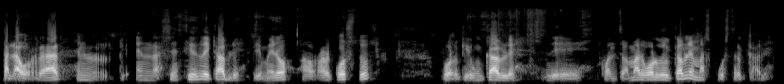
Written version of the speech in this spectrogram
Para ahorrar en, la extensión de cable. Primero, ahorrar costos, porque un cable, de cuanto más gordo el cable, más cuesta el cable.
